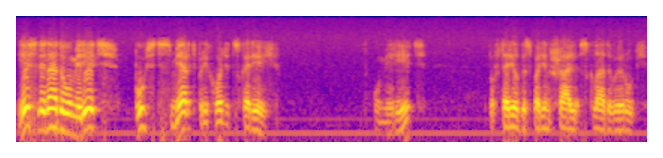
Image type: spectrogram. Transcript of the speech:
Если надо умереть, пусть смерть приходит скорей». «Умереть?» — повторил господин Шаль, складывая руки.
